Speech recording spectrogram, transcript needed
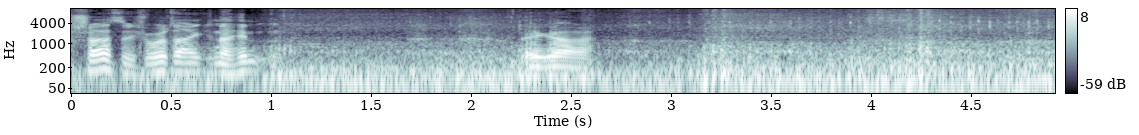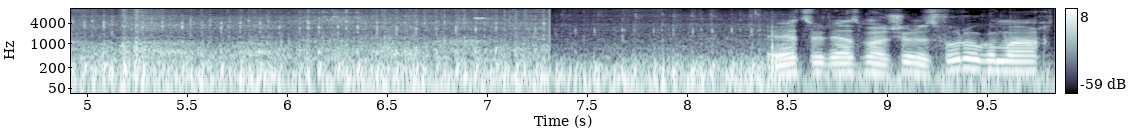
Ah, scheiße, ich wollte eigentlich nach hinten. Egal. Jetzt wird erstmal ein schönes Foto gemacht.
